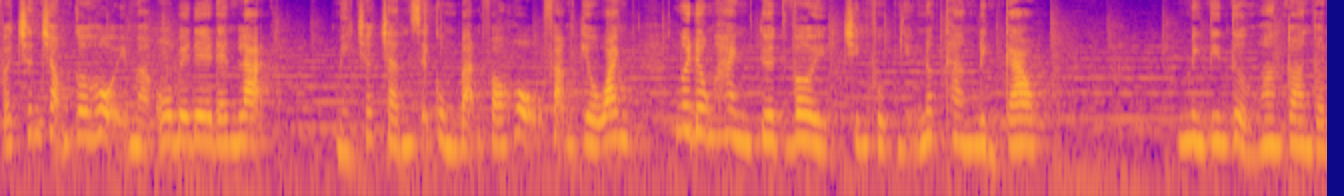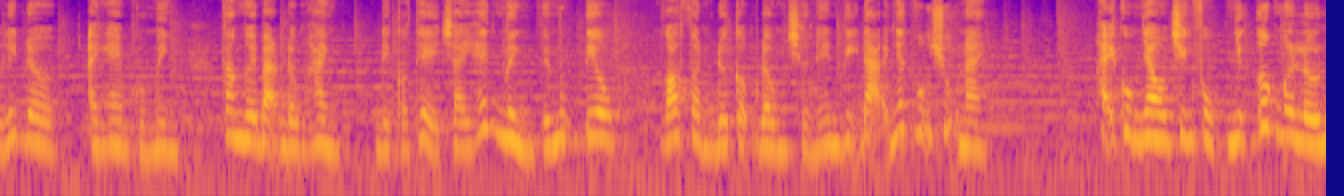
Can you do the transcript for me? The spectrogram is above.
và trân trọng cơ hội mà OBD đem lại mình chắc chắn sẽ cùng bạn phó hộ Phạm Kiều Anh, người đồng hành tuyệt vời chinh phục những nấc thang đỉnh cao. Mình tin tưởng hoàn toàn vào leader, anh em của mình và người bạn đồng hành để có thể cháy hết mình với mục tiêu góp phần đưa cộng đồng trở nên vĩ đại nhất vũ trụ này. Hãy cùng nhau chinh phục những ước mơ lớn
